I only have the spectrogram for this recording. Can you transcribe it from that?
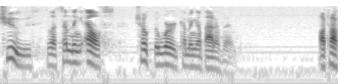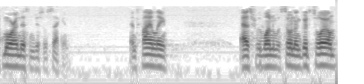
choose to let something else choke the word coming up out of them. I'll talk more on this in just a second. And finally, as for the one who was sown on good soil,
